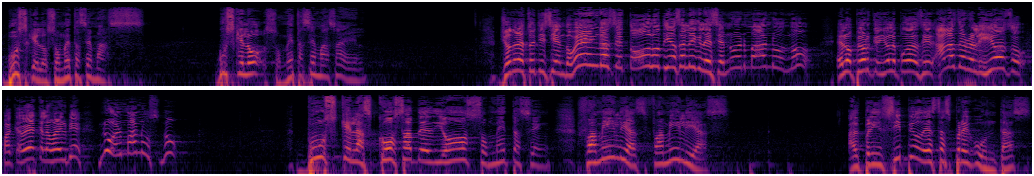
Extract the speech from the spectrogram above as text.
Búsquelo, sométase más. Búsquelo, sométase más a Él. Yo no le estoy diciendo, véngase todos los días a la iglesia. No, hermanos, no. Es lo peor que yo le puedo decir. Hágase religioso para que vea que le va a ir bien. No, hermanos, no. Busque las cosas de Dios, sométase. Familias, familias. Al principio de estas preguntas,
